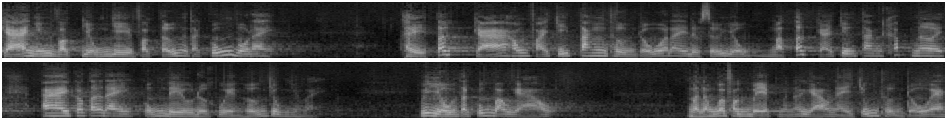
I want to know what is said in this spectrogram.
cả những vật dụng gì phật tử người ta cúng vô đây, thì tất cả không phải chỉ tăng thường trụ ở đây được sử dụng, mà tất cả chư tăng khắp nơi, ai có tới đây cũng đều được quyền hưởng chung như vậy. Ví dụ người ta cúng bao gạo, mình không có phân biệt, mình nói gạo này chúng thường trụ ăn,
